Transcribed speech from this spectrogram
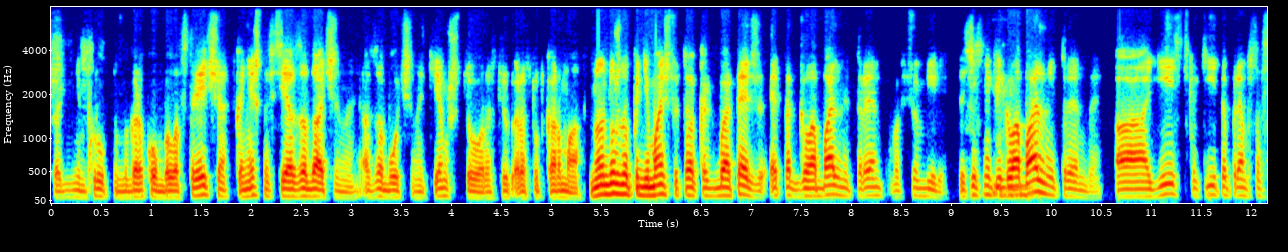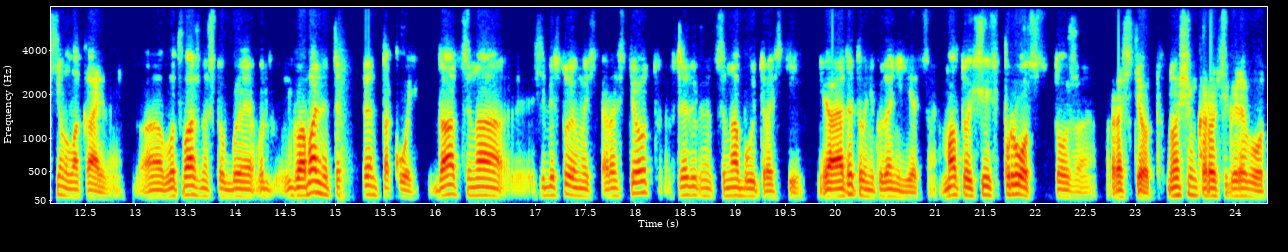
с одним крупным игроком была встреча, конечно, все озадачены, озабочены тем, что растет, растут корма. Но нужно понимать, что это как бы, опять же, это глобальный тренд во всем мире. То есть есть некие глобальные тренды, а есть какие-то прям совсем локальные. А вот важно, чтобы вот глобальный тренд такой. Да, цена, себестоимость растет, следовательно, цена будет расти. И от этого никуда не деться. Мало того, еще и спрос тоже растет. Ну, в общем, короче говоря, вот.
